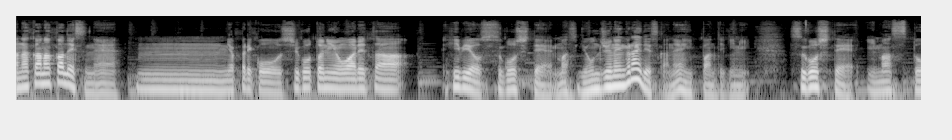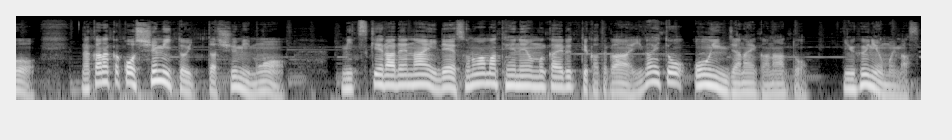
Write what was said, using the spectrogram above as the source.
あなかなかですね、うーん、やっぱりこう仕事に追われた日々を過ごして、まあ40年ぐらいですかね、一般的に。過ごしていますと、なかなかこう趣味といった趣味も見つけられないで、そのまま定年を迎えるっていう方が意外と多いんじゃないかなというふうに思います。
